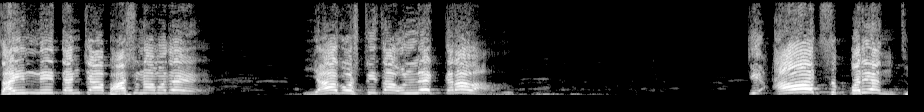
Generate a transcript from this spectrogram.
ताईंनी त्यांच्या भाषणामध्ये या गोष्टीचा उल्लेख करावा. की आजपर्यंत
